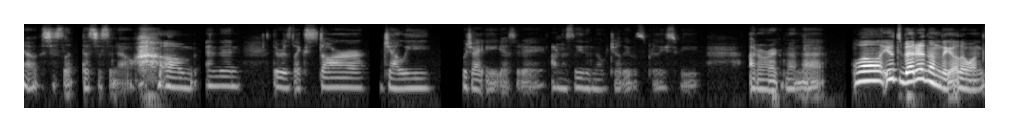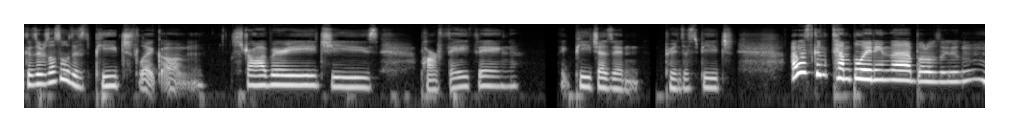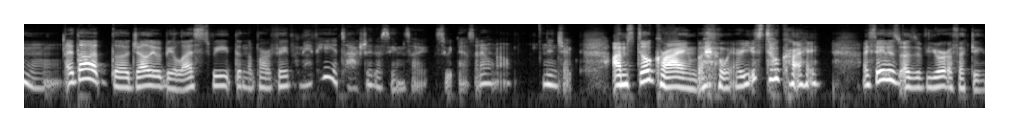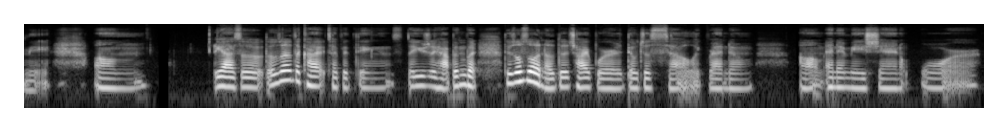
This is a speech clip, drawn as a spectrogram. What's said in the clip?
no, that's just a, that's just a no. um, and then there was like star jelly, which I ate yesterday. Honestly, the milk jelly was really sweet. I don't recommend that. Well, it's better than the other one because there's also this peach like um strawberry cheese parfait thing, like peach as in Princess Peach. I was contemplating that, but I was like, mm. I thought the jelly would be less sweet than the parfait, but maybe it's actually the same size sweetness. I don't know. I didn't check. I'm still crying, by the way. Are you still crying? I say this as if you're affecting me. Um, yeah, so those are the kind type of things that usually happen. But there's also another type where they'll just sell like random um, animation or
